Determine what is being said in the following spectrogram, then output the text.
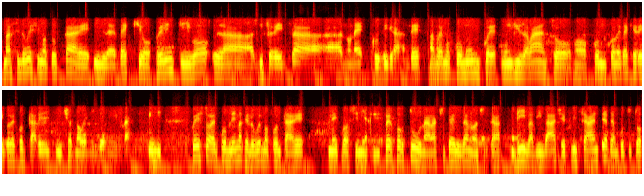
ma se dovessimo adottare il vecchio preventivo la differenza eh, non è così grande, avremo comunque un disavanzo no, con, con le vecchie regole contabili di 19 milioni di franchi. Quindi questo è il problema che dovremo affrontare nei prossimi anni. Per fortuna la città di Lugano è una città viva, vivace e frizzante, abbiamo potuto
